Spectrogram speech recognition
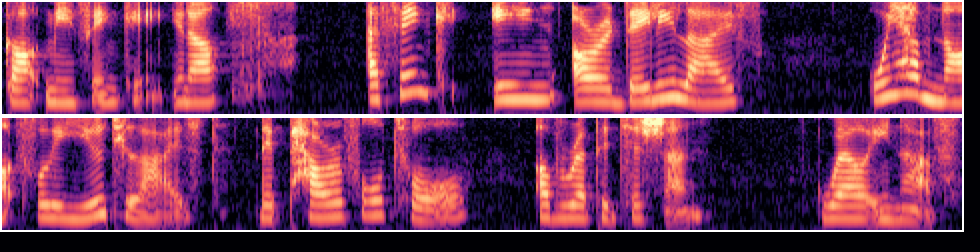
got me thinking, you know. I think in our daily life, we have not fully utilized the powerful tool of repetition well enough.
